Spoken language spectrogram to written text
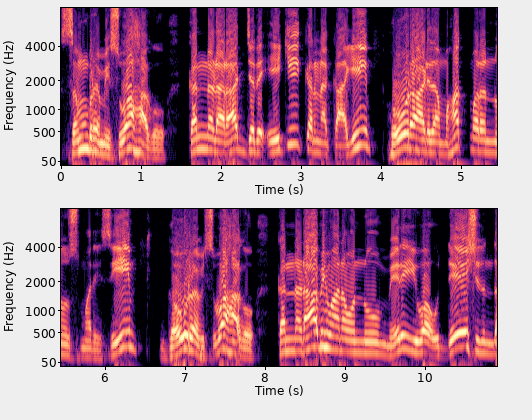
ಸಂಭ್ರಮಿಸುವ ಹಾಗೂ ಕನ್ನಡ ರಾಜ್ಯದ ಏಕೀಕರಣಕ್ಕಾಗಿ ಹೋರಾಡಿದ ಮಹಾತ್ಮರನ್ನು ಸ್ಮರಿಸಿ ಗೌರವಿಸುವ ಹಾಗೂ ಕನ್ನಡಾಭಿಮಾನವನ್ನು ಮೆರೆಯುವ ಉದ್ದೇಶದಿಂದ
